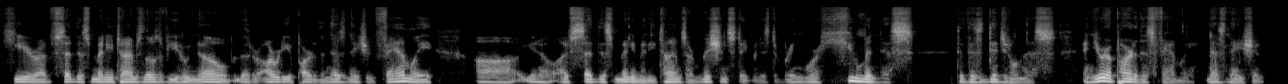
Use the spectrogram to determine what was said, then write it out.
here. I've said this many times. Those of you who know that are already a part of the Nez Nation family, uh, you know, I've said this many, many times. Our mission statement is to bring more humanness to this digitalness, and you're a part of this family, Nez Nation.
